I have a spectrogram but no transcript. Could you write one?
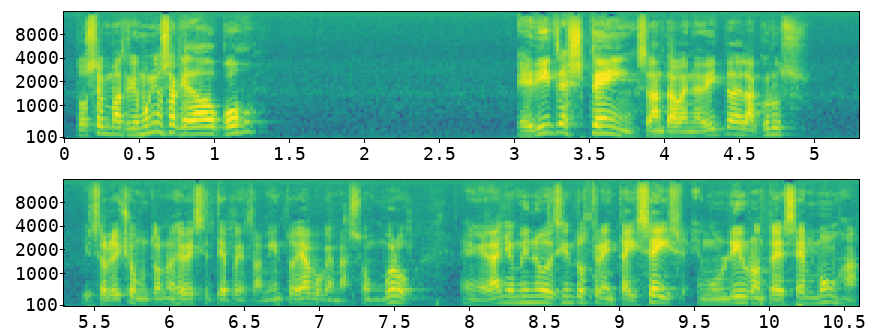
Entonces el matrimonio se ha quedado cojo. Edith Stein, Santa Benedicta de la Cruz, y se lo he hecho montones de veces este pensamiento ya porque me asombró, en el año 1936, en un libro antes de ser monja,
